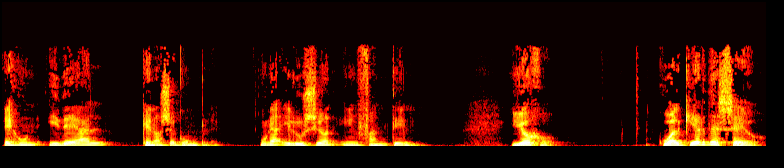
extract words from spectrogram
es un ideal que no se cumple una ilusión infantil. Y ojo, cualquier deseo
